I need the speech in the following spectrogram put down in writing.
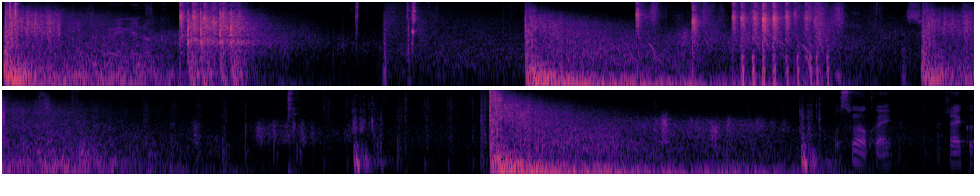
Prvi mi je nok. Ja super. U smoku, ej. Čeku.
